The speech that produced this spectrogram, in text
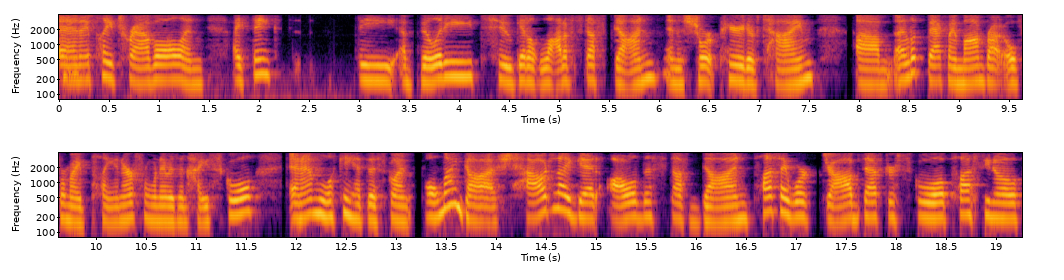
And I played travel, and I think the ability to get a lot of stuff done in a short period of time um, I look back, my mom brought over my planner from when I was in high school, and I'm looking at this going, oh my gosh, how did I get all of this stuff done? Plus, I work jobs after school, plus, you know,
